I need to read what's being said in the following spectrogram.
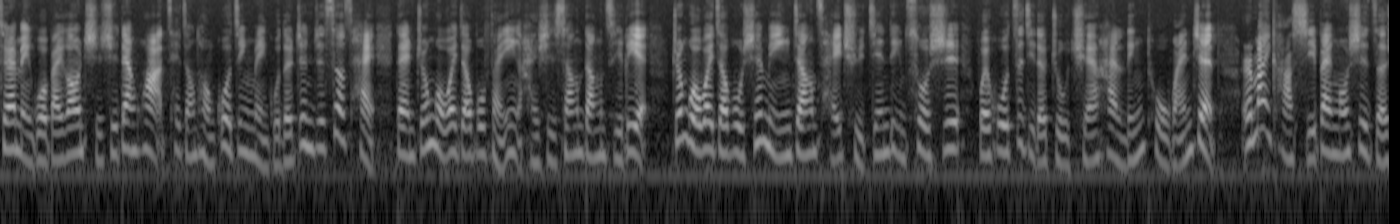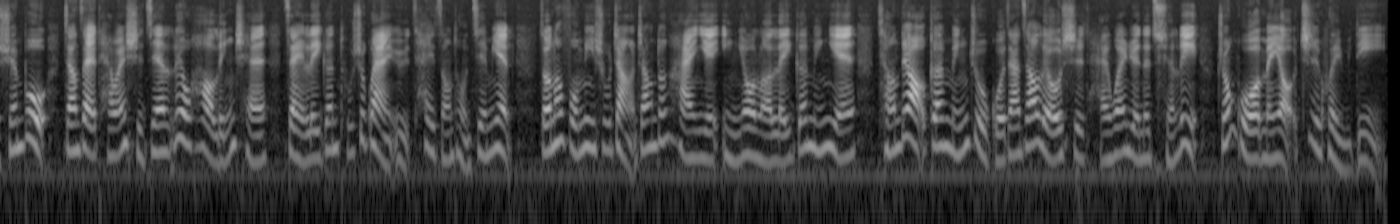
虽然美国白宫持续淡化蔡总统过境美国的政治色彩，但中国外交部反应还是相当激烈。中国外交部声明将采取坚定措施，维护自己的主权和领土完整。而麦卡锡办公室则宣布，将在台湾时间六号凌晨在雷根图书馆与蔡总统见面。总统府秘书长张敦涵也引用了雷根名言，强调跟民主国家交流。都是台湾人的权利，中国没有智慧余地。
